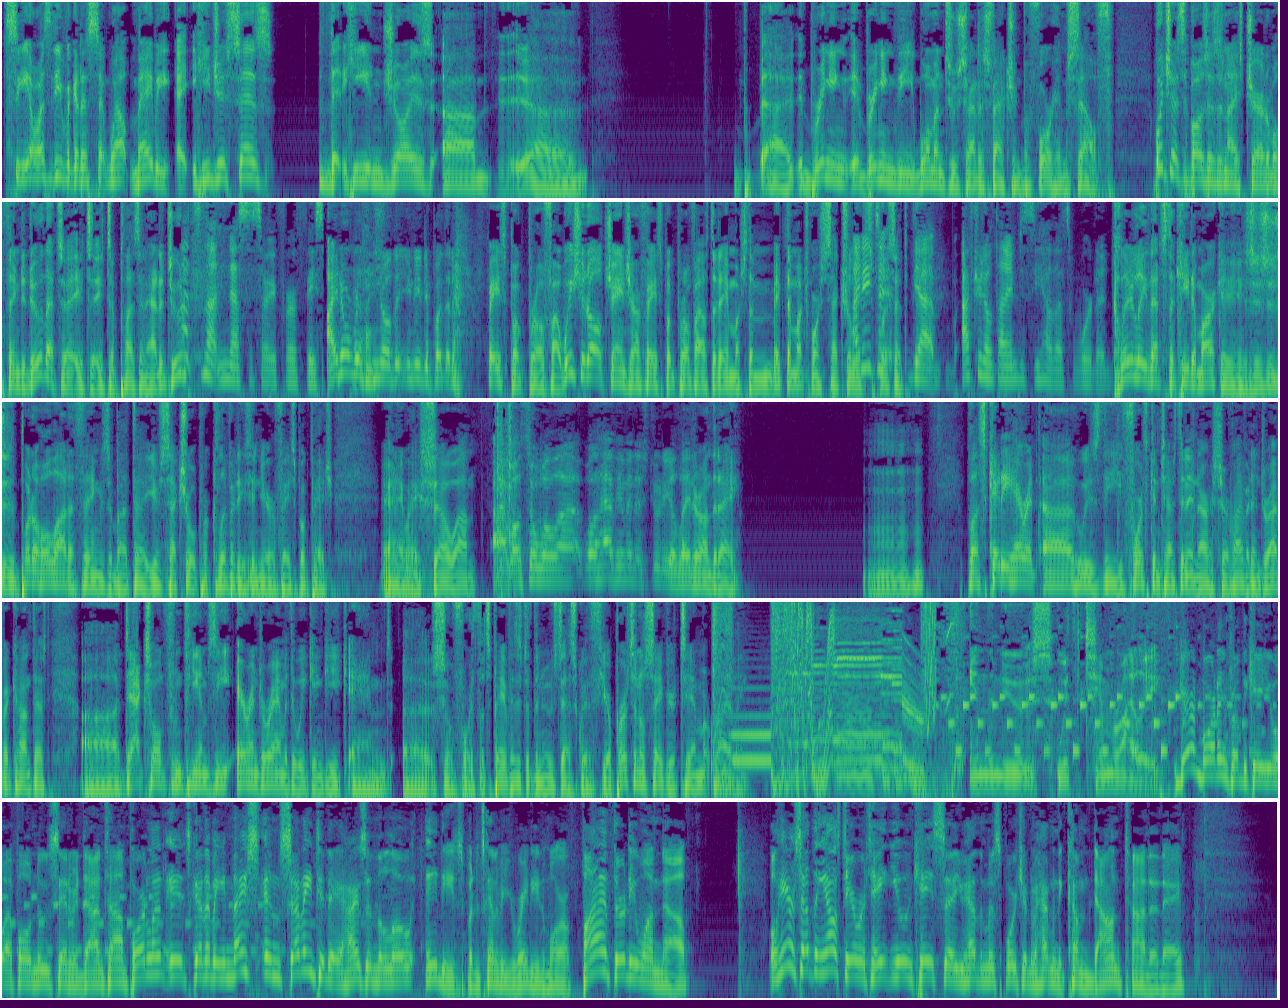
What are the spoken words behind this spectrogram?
see. I wasn't even going to say. Well, maybe Uh, he just says that he enjoys um, uh, uh, bringing bringing the woman to satisfaction before himself, which I suppose is a nice charitable thing to do. That's a it's a, it's a pleasant attitude. That's not necessary for a Facebook. I don't really know that you need to put that on your Facebook profile. We should all change our Facebook profiles today and much them make them much more sexually I need explicit. to. Yeah, after you're done with that, I need to see how that's worded. Clearly, that's the key to marketing is just to put a whole lot of things about the, your sexual proclivities in your Facebook page. Anyway, so um, all right, well, so we'll uh, we'll have him in the studio later on today. hmm Plus, Katie Harrod, uh, who is the fourth contestant in our Survive It and Drive It contest, uh, Dax Holt from TMZ, Aaron Duran with the Week in Geek, and uh, so forth. Let's pay a visit to the news desk with your personal savior, Tim Riley. In the news with Tim Riley. Good morning from the KUFO News Center in downtown Portland. It's going to be nice and sunny today. Highs in the low 80s, but it's going to be rainy tomorrow. 531 now. Well, here's something else to irritate you in case uh, you have the misfortune of having to come downtown today.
